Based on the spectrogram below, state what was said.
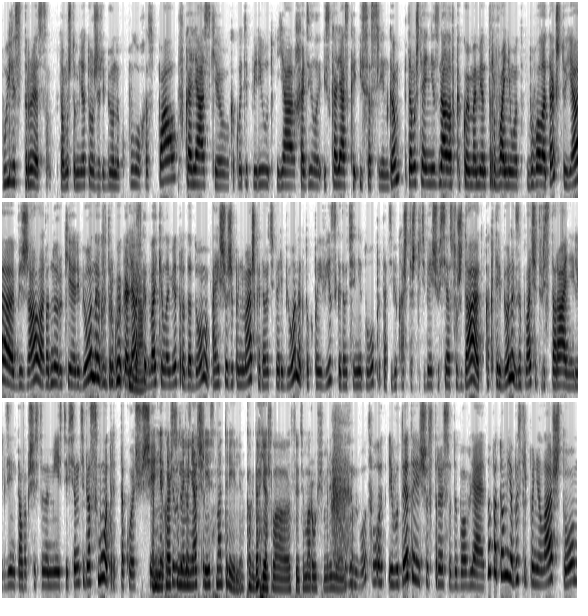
были стрессом, потому что у меня тоже ребенок плохо спал в коляске. В какой-то период я ходила и с коляской, и со слингом, потому что я не знала, в какой момент рванет. Бывало так, что я бежала в одной руке ребенок, в другой коляска, два километра до дома. А еще же понимаешь, когда у тебя ребенок только появился, когда у тебя нет опыта, тебе кажется, что тебя еще все осуждают, как это ребенок заплачет в ресторане или где-нибудь там в общественном месте, все на тебя смотрят, такое ощущение. А мне кажется, вот на меня значит... все и смотрели, когда я шла с этим орущим ребенком. Вот-вот. И вот это еще стресса добавляет. Но потом я быстро поняла, что...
